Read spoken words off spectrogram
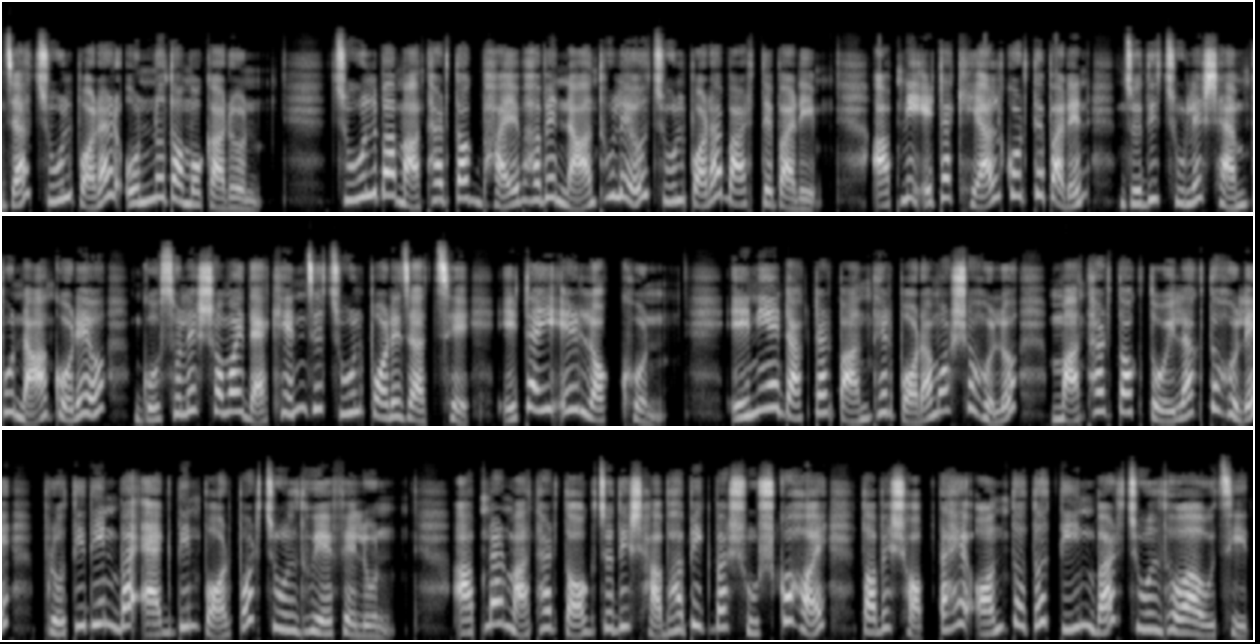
যা চুল পড়ার অন্যতম কারণ। চুল বা মাথার ত্বক ভাইভাবে না ধুলেও চুল পড়া বাড়তে পারে। আপনি এটা খেয়াল করতে পারেন, যদি চুলে শ্যাম্পু না করেও গোসলের সময় দেখেন যে চুল পড়ে যাচ্ছে, এটাই এর লক্ষণ। এ নিয়ে ডাক্তার পান্থের পরামর্শ হল, মাথার ত্বক তৈলাক্ত হলে প্রতিদিন বা একদিন পরপর চুল ধুয়ে ফেলুন। আপনার মাথার ত্বক যদি স্বাভাবিক বা শুষ্ক হয়, তবে সপ্তাহে অন্তত তিনবার চুল ধোয়া উচিত।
